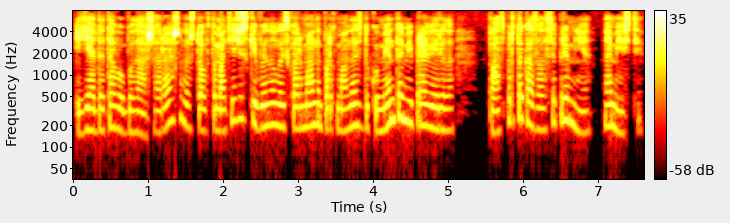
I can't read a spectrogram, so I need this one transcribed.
Я до того была ошарашена, что автоматически вынула из кармана портмоне с документами и проверила. Паспорт оказался при мне, на месте.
